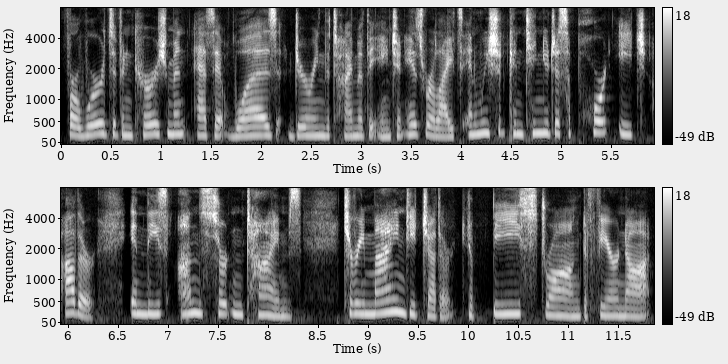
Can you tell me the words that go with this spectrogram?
for words of encouragement as it was during the time of the ancient Israelites. And we should continue to support each other in these uncertain times, to remind each other to be strong, to fear not.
